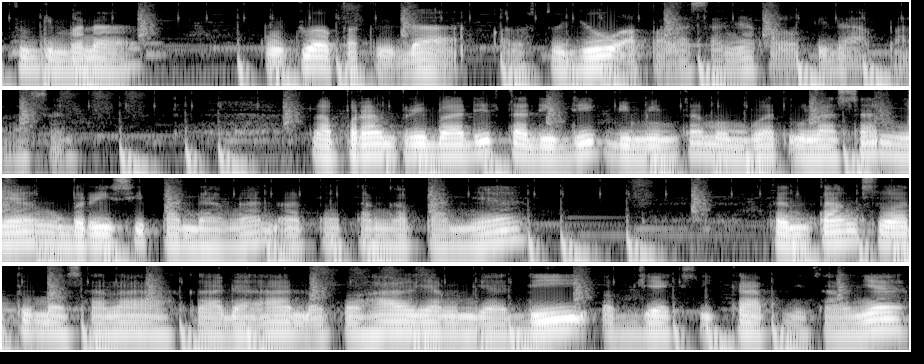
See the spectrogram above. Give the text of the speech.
Itu gimana? setuju apa tidak? Kalau setuju apa alasannya? Kalau tidak apa alasan? Laporan pribadi tadi dik diminta membuat ulasan yang berisi pandangan atau tanggapannya tentang suatu masalah keadaan atau hal yang menjadi objek sikap. Misalnya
